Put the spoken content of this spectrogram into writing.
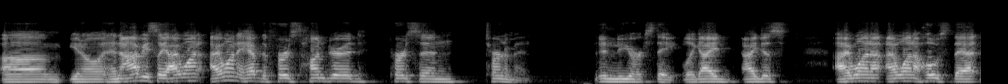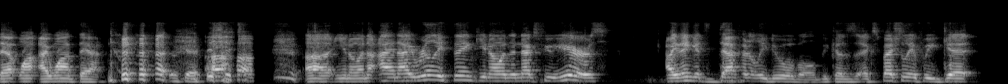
Um, you know, and obviously I want I want to have the first hundred person tournament in New York State. Like I I just I want to I want to host that. That want I want that. okay. uh, uh, you know, and and I really think you know in the next few years, I think it's definitely doable because especially if we get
